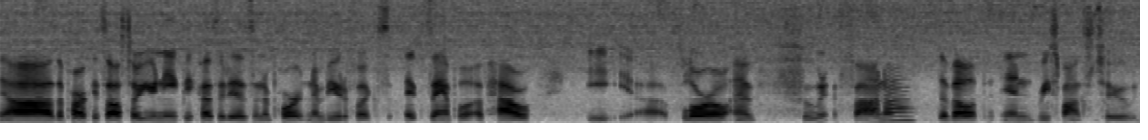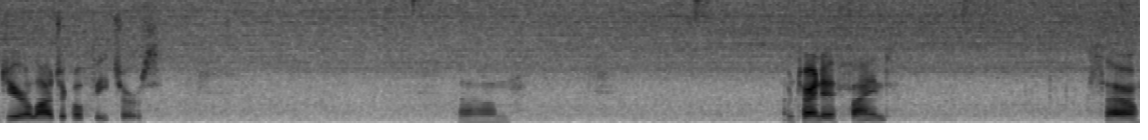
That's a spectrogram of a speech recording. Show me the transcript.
Uh, the park is also unique because it is an important and beautiful ex example of how uh, floral and fauna develop in response to geological features. Um, I'm trying to find, so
